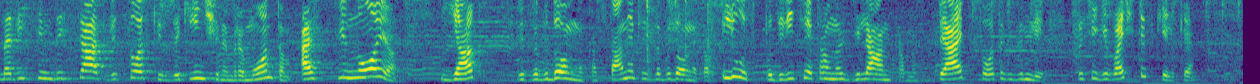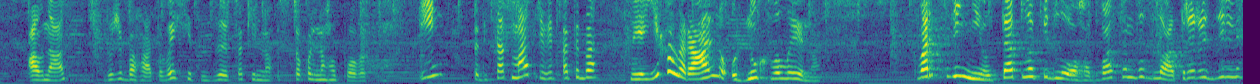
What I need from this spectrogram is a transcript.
на 80% закінченим ремонтом, а з ціною як від забудовника, стане як від забудовника. Плюс, подивіться, яка в нас ділянка. У нас 5 сотих землі. Сусідів, бачите скільки? А в нас дуже багато. Вихід з, цокільно, з цокольного поверху. І 50 метрів від АТБ. Ну я їхала реально одну хвилину. Кварцвініл, тепла підлога, два санвузла, три роздільних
